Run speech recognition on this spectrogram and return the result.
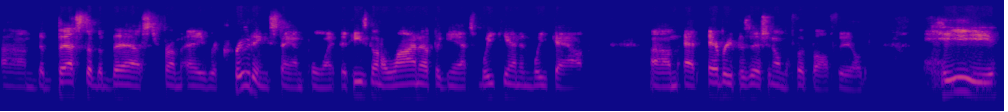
um, the best of the best from a recruiting standpoint that he's going to line up against week in and week out um, at every position on the football field. He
